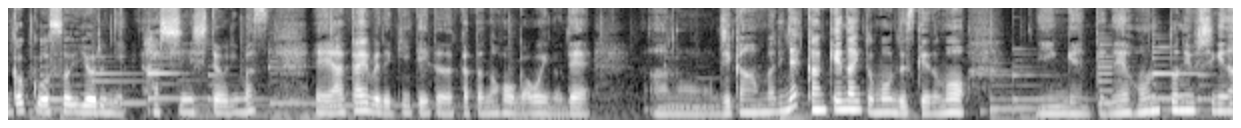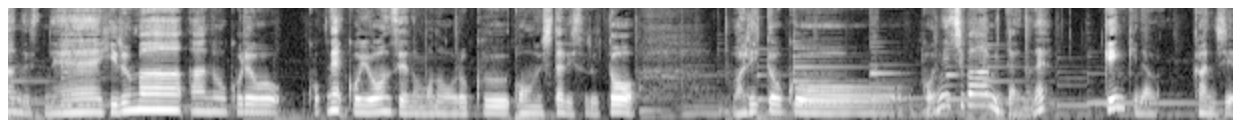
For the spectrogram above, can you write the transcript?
ごく遅い夜に発信しております、えー、アーカイブで聞いていただく方の方が多いのであの時間あんまりね関係ないと思うんですけれども人間ってね本当に不思議なんですね。昼間あのこれをこ,、ね、こういう音声のものを録音したりすると割とこう「こんにちは」みたいなね元気な感じ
